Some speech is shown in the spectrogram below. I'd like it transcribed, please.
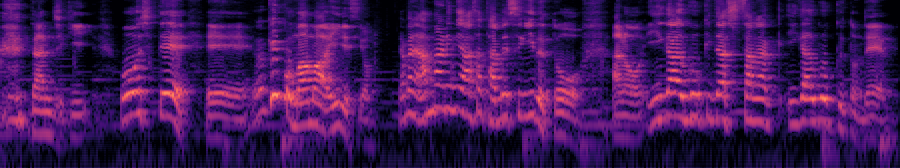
断食をして、えー、結構まあまあいいですよ。やっぱりあんまりね、朝食べ過ぎると、あの、胃が動き出さな、胃が動くので、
